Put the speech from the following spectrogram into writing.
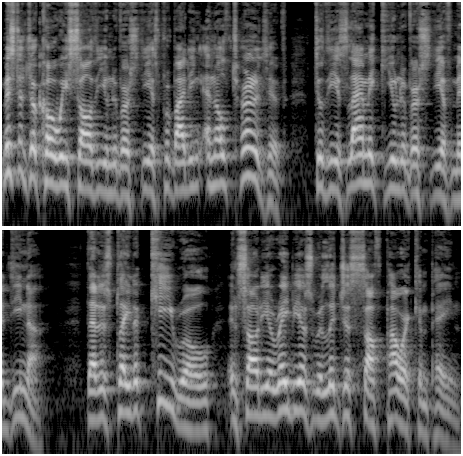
Mr. Jokowi saw the university as providing an alternative to the Islamic University of Medina, that has played a key role in Saudi Arabia's religious soft power campaign,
